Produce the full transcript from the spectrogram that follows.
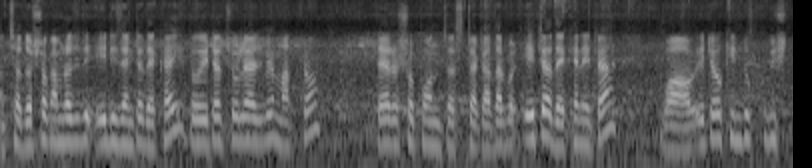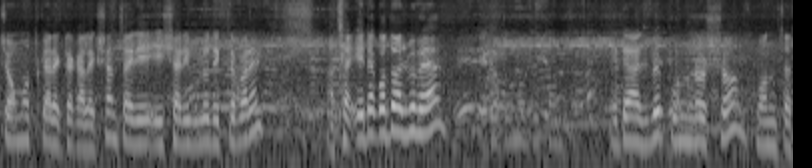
আচ্ছা দর্শক আমরা যদি এই ডিজাইনটা দেখাই তো এটা চলে আসবে মাত্র তেরোশো পঞ্চাশ টাকা। তারপর এটা দেখেন এটা। ওয়াও এটাও কিন্তু খুবই চমৎকার একটা কালেকশন। চাইলে এই শাড়িগুলো দেখতে পারেন। আচ্ছা এটা কত আসবে ভাইয়া? এটা আসবে পনেরোশো পঞ্চাশ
